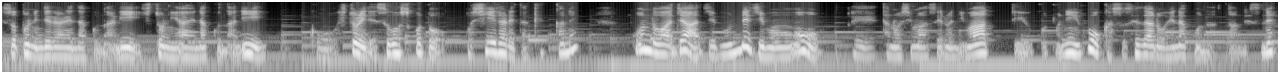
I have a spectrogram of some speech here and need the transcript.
外に出られなくなり人に会えなくなりこう一人で過ごすことを強いられた結果ね今度はじゃあ自分で自分を、えー、楽しませるにはっていうことにフォーカスせざるを得なくなったんですね。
